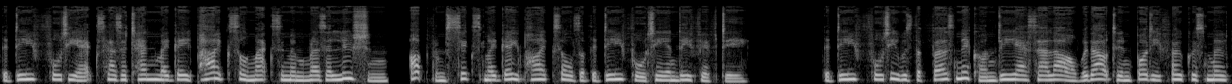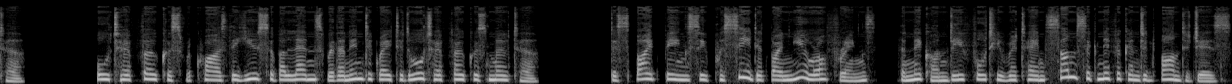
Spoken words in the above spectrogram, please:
The D40X has a 10 megapixel maximum resolution, up from 6 megapixels of the D40 and D50. The D40 was the first Nikon DSLR without in-body focus motor. Autofocus requires the use of a lens with an integrated autofocus motor. Despite being superseded by newer offerings, the Nikon D40 retained some significant advantages.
